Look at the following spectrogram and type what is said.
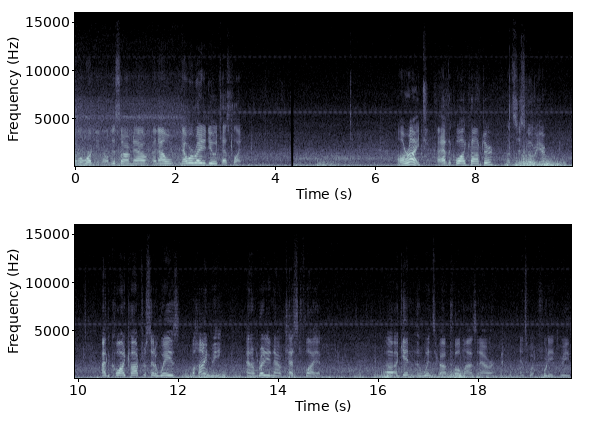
and we're working. I'll disarm now, and now, now we're ready to do a test flight. All right, I have the quadcopter. Let's just go over here. I have the quadcopter set of ways behind me, and I'm ready to now test fly it. Uh, again, the wind's about 12 miles an hour, and it's what, 48 degrees.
